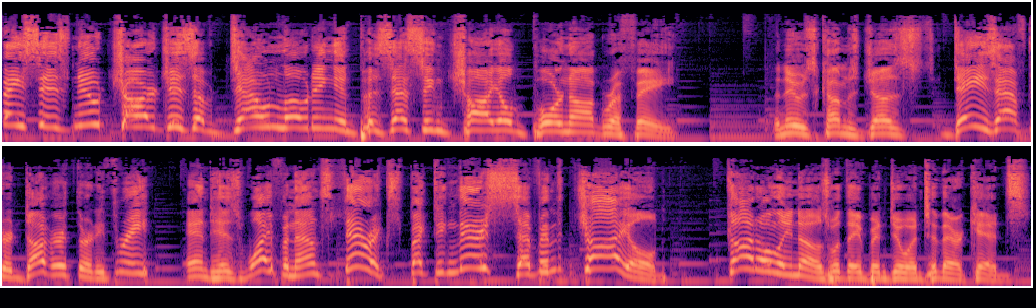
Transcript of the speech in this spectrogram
faces new charges of downloading and possessing child pornography. The news comes just days after Duggar, 33, and his wife announced they're expecting their seventh child. God only knows what they've been doing to their kids.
